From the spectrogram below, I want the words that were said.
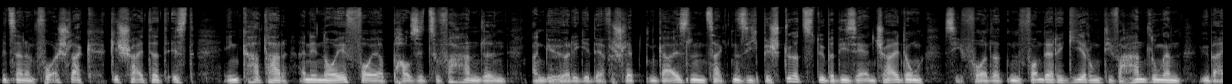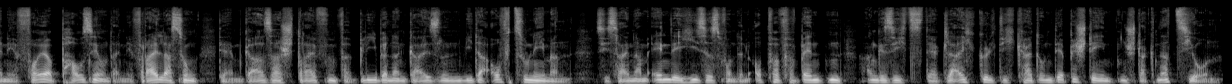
mit seinem Vorschlag gescheitert ist, in Katar eine neue Feuerpause zu verhandeln. Angehörige der verschleppten Geiseln zeigten sich bestürzt über diese Entscheidung. Sie forderten von der Regierung die Verhandlungen über eine Feuerpause und eine Freilassung der im Gazastreifen verbliebenen Geiseln wieder aufzunehmen. Sie seien am Ende, hieß es von den Opferverbänden, angesichts der Gleichgültigkeit und der bestehenden Stagnation.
